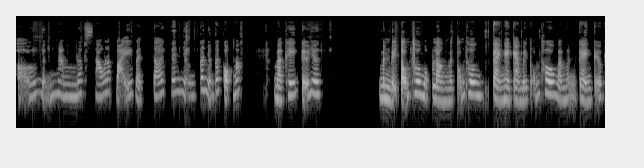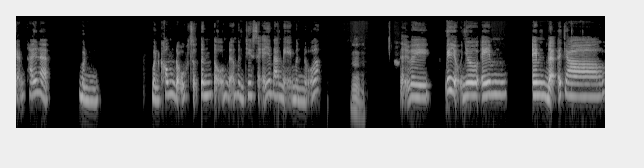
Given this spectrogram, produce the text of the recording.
ở những năm lớp 6, lớp 7 và tới cái những có những cái cột mốc mà khi, kiểu như mình bị tổn thương một lần và tổn thương càng ngày càng bị tổn thương và mình càng, kiểu, cảm thấy là mình mình không đủ sự tin tưởng để mình chia sẻ với ba mẹ mình nữa. Ừm. Tại vì ví dụ như em em để cho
